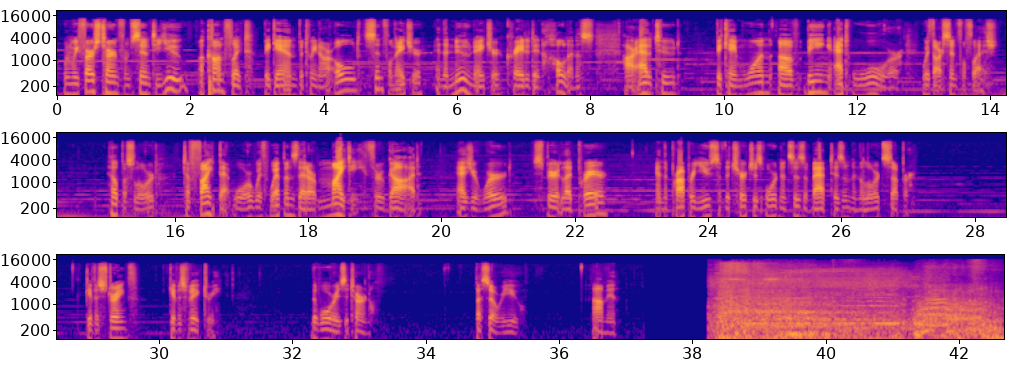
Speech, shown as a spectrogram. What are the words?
When we first turned from sin to you, a conflict began between our old sinful nature and the new nature created in holiness. Our attitude became one of being at war with our sinful flesh. Help us, Lord, to fight that war with weapons that are mighty through God, as your word, spirit led prayer, and the proper use of the church's ordinances of baptism and the Lord's Supper. Give us strength, give us victory. The war is eternal, but so are you. Amen.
